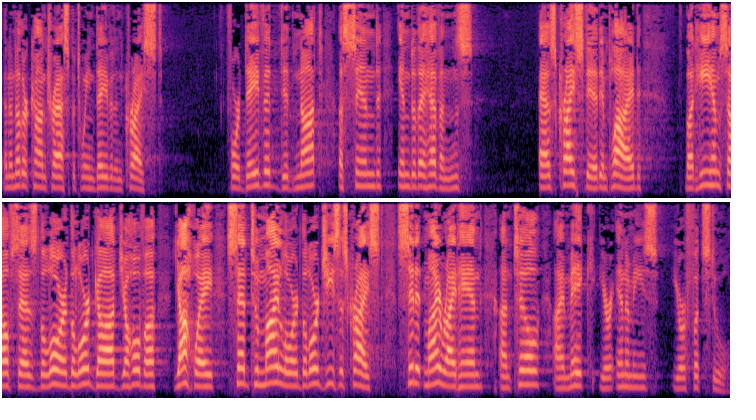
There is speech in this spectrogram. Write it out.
And another contrast between David and Christ. For David did not ascend into the heavens as Christ did, implied, but he himself says, The Lord, the Lord God, Jehovah, Yahweh, said to my Lord, the Lord Jesus Christ, Sit at my right hand until I make your enemies your footstool.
